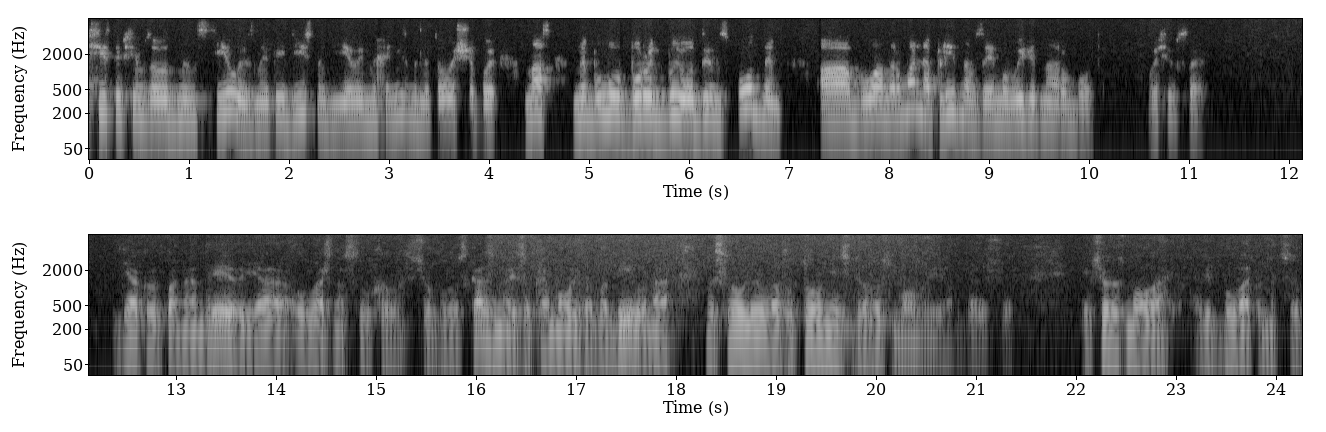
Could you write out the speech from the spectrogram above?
сісти всім за один стіл і знайти дійсно дієвий механізм для того, щоб у нас не було боротьби один з одним, а була нормальна, плідна, взаємовигідна робота. Ось і все. Дякую, пане Андрію. Я уважно слухав, що було сказано, і, зокрема, Ольга Бабій, вона висловлювала готовність до розмови. Я вважаю, що Якщо розмова відбуватиметься в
